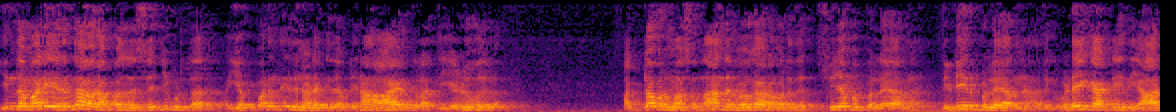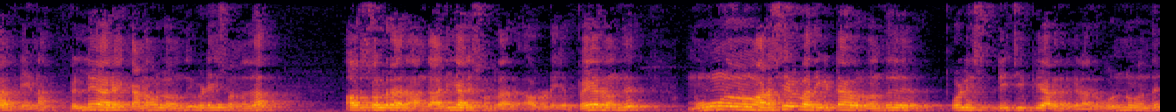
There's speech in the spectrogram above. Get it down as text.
இந்த மாதிரி இருந்து அவர் அப்ப அதை செஞ்சு கொடுத்தாரு. எப்ப இருந்து இது நடக்குது அப்படின்னா ஆயிரத்தி தொள்ளாயிரத்தி எழுபதுல அக்டோபர் மாசம் தான் அந்த விவகாரம் வருது. சுயம்பு பிள்ளையார்னு திடீர் பிள்ளையார்னு. அதுக்கு விடை காட்டியது யார் அப்படின்னா பிள்ளையாரே கனவுல வந்து விடை சொன்னதா அவர் சொல்றாரு. அந்த அதிகாரி சொல்றாரு. அவருடைய பெயர் வந்து மூணு அரசியல்வாதிகிட்ட அவர் வந்து போலீஸ் டிஜிபியாக இருந்திருக்கிறாரு. ஒன்று வந்து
